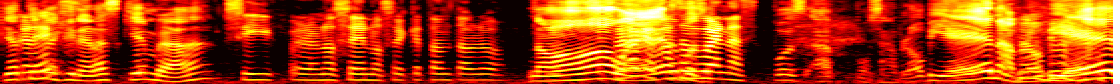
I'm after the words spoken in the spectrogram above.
Ya te imaginarás quién, ¿verdad? Sí, pero no sé, no sé qué tanto habló. No, Espero que bueno, cosas pues, buenas. Pues, ah, pues habló bien, habló bien.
